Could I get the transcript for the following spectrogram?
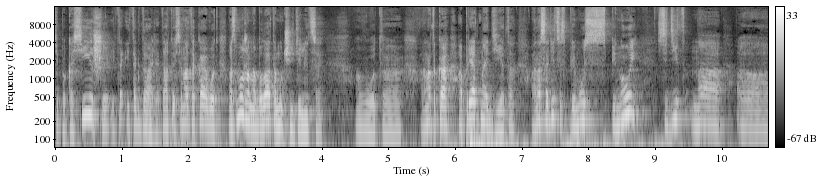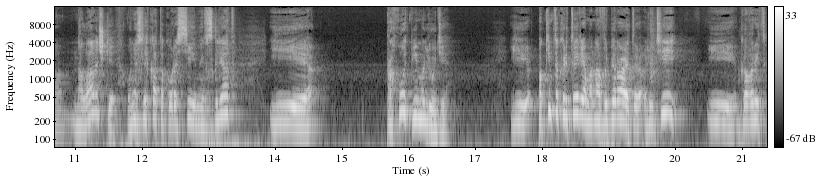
типа кассирши и, и так далее, да, то есть она такая вот, возможно, она была там учительницей, вот. Э, она такая опрятно одета. Она садится с прямой спиной, сидит на, э, на лавочке, у нее слегка такой рассеянный взгляд, и проходят мимо люди. И по каким-то критериям она выбирает э, людей и говорит,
